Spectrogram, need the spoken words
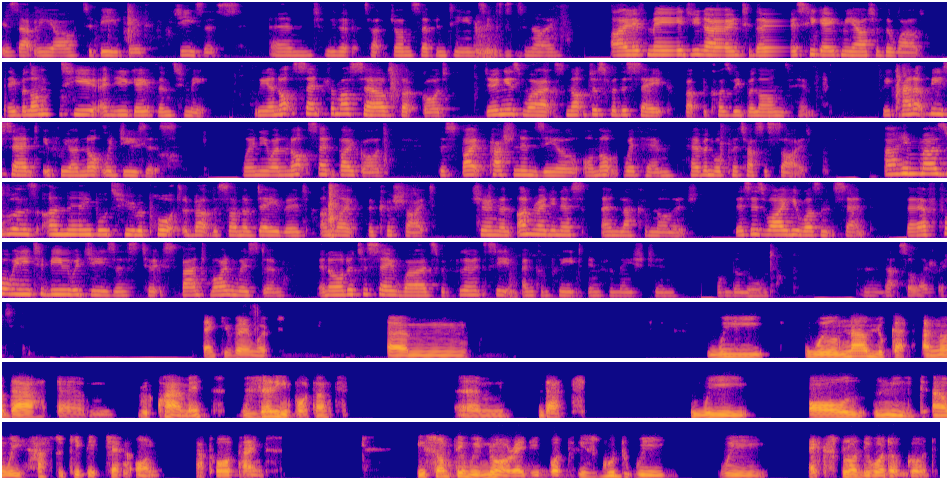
is that we are to be with Jesus. And we looked at John 17, 6 to 9. I have made you known to those who gave me out of the world. They belong to you, and you gave them to me. We are not sent from ourselves, but God, doing his works not just for the sake, but because we belong to him. We cannot be sent if we are not with Jesus. When you are not sent by God, despite passion and zeal, or not with him, heaven will put us aside. Ahimaaz was unable to report about the son of David, unlike the Cushite, showing an unreadiness and lack of knowledge. This is why he wasn't sent. Therefore, we need to be with Jesus to expand more in wisdom in order to say words with fluency and complete information from the Lord. And that's all I've written. Thank you very much. Um, we will now look at another um, requirement, very important, um, that we all need and we have to keep a check on at all times. It's something we know already, but it's good we we explore the word of God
